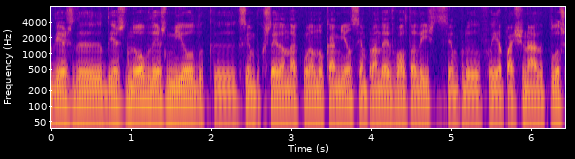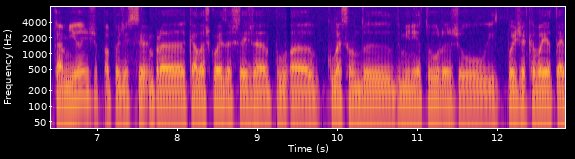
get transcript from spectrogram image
desde, desde novo, desde miúdo, que sempre gostei de andar com ele no caminhão, sempre andei de volta disto, sempre fui apaixonado pelos caminhões, depois é sempre aquelas coisas, seja pela coleção de, de miniaturas, ou, e depois acabei até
